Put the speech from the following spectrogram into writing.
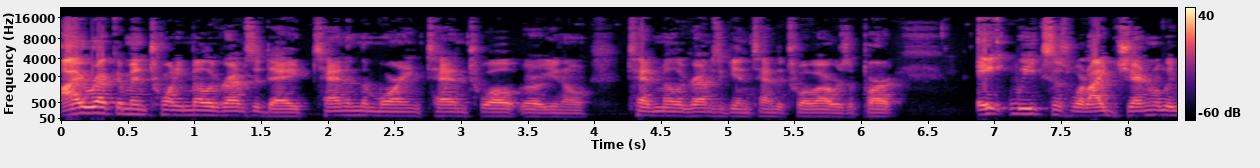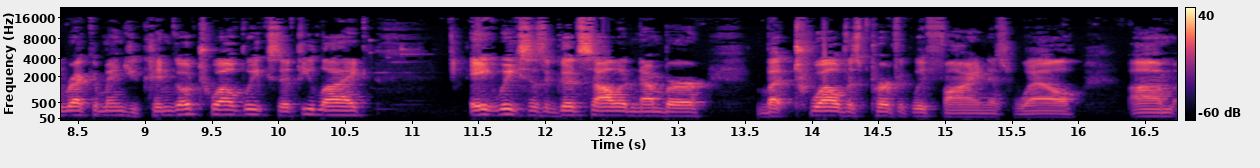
I recommend 20 milligrams a day, 10 in the morning, 10, 12, or you know, 10 milligrams again, 10 to 12 hours apart. Eight weeks is what I generally recommend. You can go 12 weeks if you like. Eight weeks is a good solid number, but 12 is perfectly fine as well. Um,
